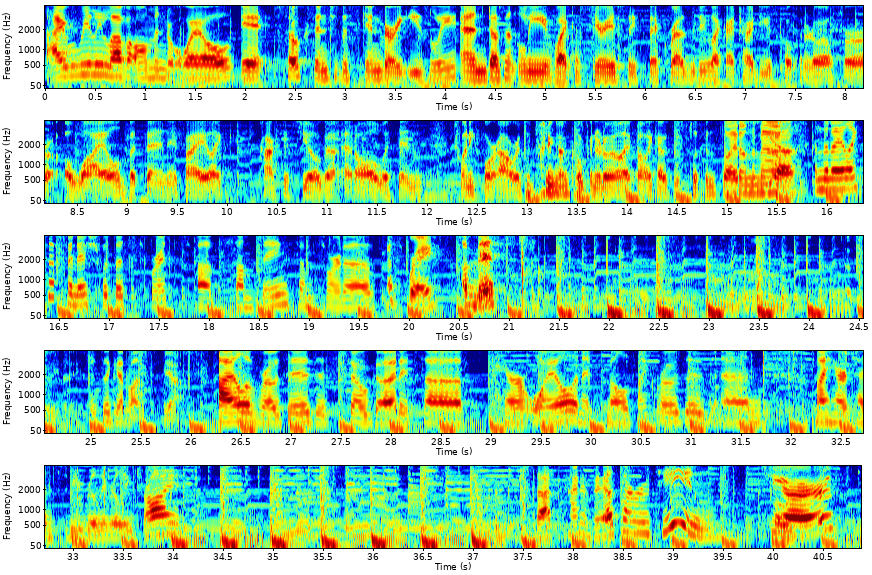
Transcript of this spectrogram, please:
I really love almond oil. It soaks into the skin very easily and doesn't leave like a seriously thick residue. Like I tried to use coconut oil for a while, but then if I like practiced yoga at all within 24 hours of putting on coconut oil, I felt like I was a slip and slide on the mat. Yeah. And then I like to finish with a spritz of something, some sort of A spray. a mist. Mm. That's really nice. It's a good one. Yeah. Isle of Roses is so good. It's a hair oil and it smells like roses and my hair tends to be really, really dry. That's kind of it. That's our routine. Cheers.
